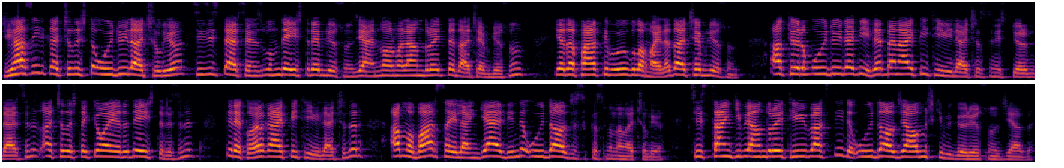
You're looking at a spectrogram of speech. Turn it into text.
Cihaz ilk açılışta uyduyla açılıyor. Siz isterseniz bunu değiştirebiliyorsunuz. Yani normal Android'de de açabiliyorsunuz. Ya da farklı bir uygulamayla da açabiliyorsunuz. Atıyorum uyduyla değil de ben IPTV ile açılsın istiyorum dersiniz. Açılıştaki o ayarı değiştirirsiniz. Direkt olarak IPTV ile açılır. Ama varsayılan geldiğinde uydu alıcısı kısmından açılıyor. Siz sanki bir Android TV Box değil de uydu alıcı almış gibi görüyorsunuz cihazı.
